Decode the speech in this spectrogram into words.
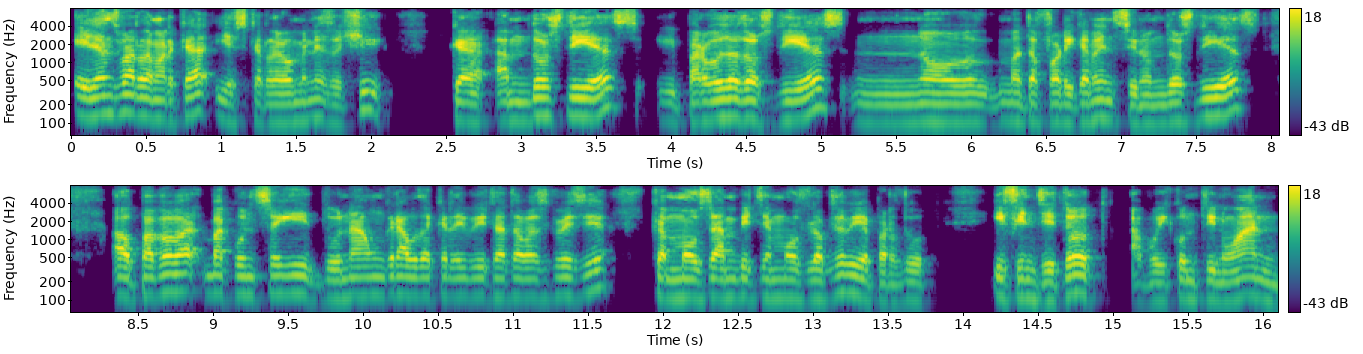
ell ens va remarcar, i és que realment és així, que en dos dies, i parlo de dos dies, no metafòricament, sinó en dos dies, el papa va, va aconseguir donar un grau de credibilitat a l'Església que en molts àmbits i en molts llocs havia perdut. I fins i tot, avui continuant,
